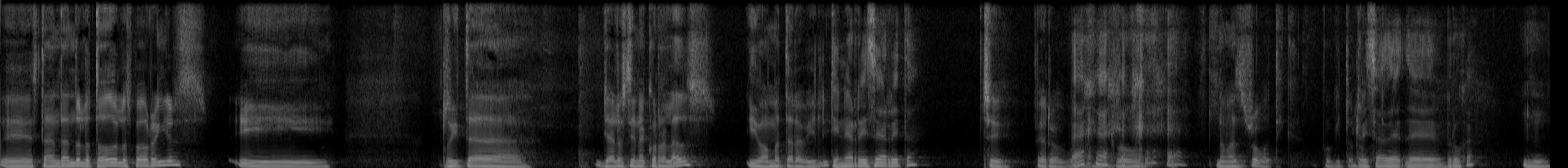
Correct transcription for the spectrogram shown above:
eh, están dándolo todo los Power Rangers y Rita ya los tiene acorralados y va a matar a Billy. ¿Tiene risa de Rita? Sí, pero bueno, ro- nomás robótica, un poquito. ro- ¿Risa de, de bruja? Ujú.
